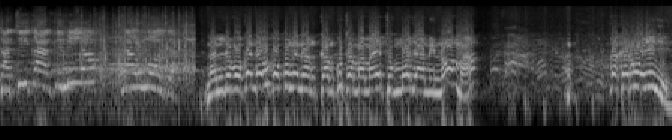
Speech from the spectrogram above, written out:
katika Azimio na umoja. Na nilivyokwenda huko bunge na mkamkuta mama yetu mmoja ni noma. Zakaruo nyinyi,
